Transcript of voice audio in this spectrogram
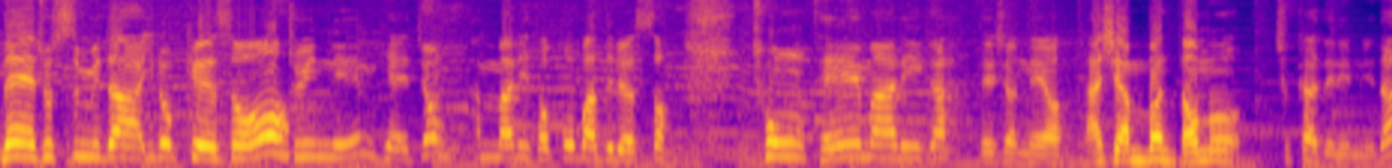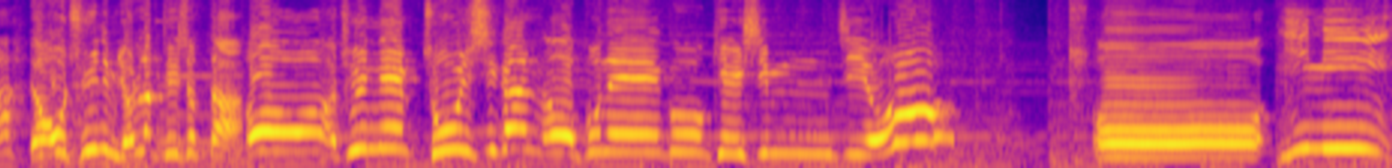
네, 좋습니다. 이렇게 해서 주인님 계정 한 마리 더 뽑아드렸어. 총세 마리가 되셨네요. 다시 한번 너무 축하드립니다. 야, 어, 주인님 연락 되셨다. 어, 주인님 좋은 시간 어, 보내고 계심지요? 어 이미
